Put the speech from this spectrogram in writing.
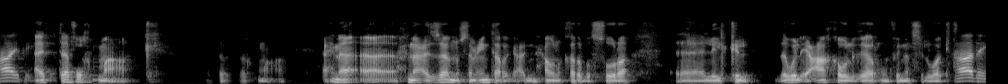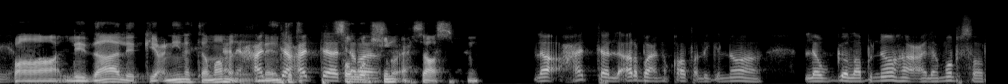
هذه أتفق معك. اتفق معك إحنا إحنا أعزائي المستمعين ترى قاعد نحاول نقرب الصورة آه، للكل ذوي الإعاقة والغيرهم في نفس الوقت هذه فلذلك يعنينا تماما يعني حتى أنت حتى تصور شنو إحساس لا حتى الأربع نقاط اللي قلناها لو قلبناها على مبصر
